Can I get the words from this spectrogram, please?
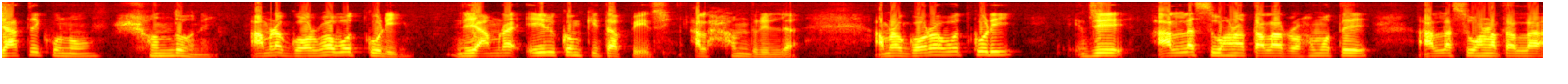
যাতে কোনো সন্দেহ নেই। আমরা গর্ববোধ করি যে আমরা এইরকম কিতাব পেয়েছি, আলহামদুলিল্লাহ। আমরা গর্ববোধ করি যে আল্লাহ সুবহানা তালার রহমতে আল্লাহ সুবহানা তাল্লাহ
